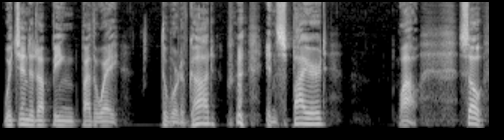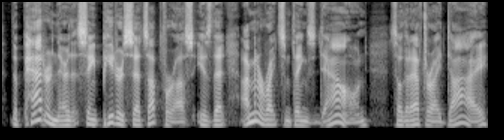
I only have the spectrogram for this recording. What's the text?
which ended up being, by the way, the Word of God, inspired. Wow. So the pattern there that St. Peter sets up for us is that I'm going to write some things down so that after I die,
